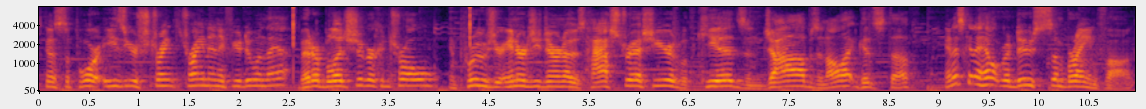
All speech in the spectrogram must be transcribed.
It's going to support easier strength training if you're doing that, better blood sugar control, improves your energy during those high stress years with kids and jobs and all that good stuff. And it's going to help reduce some brain fog.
